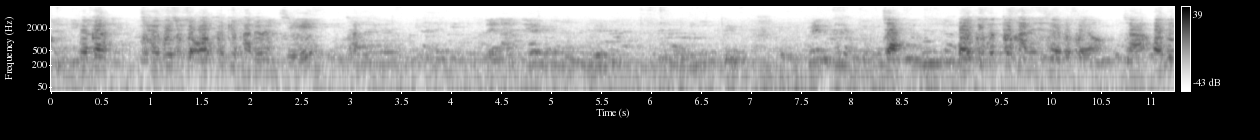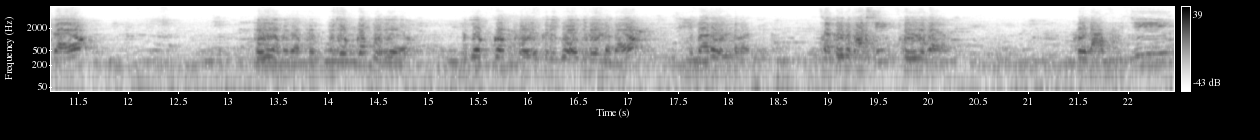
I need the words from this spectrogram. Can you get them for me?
어? 그러니까 잘 보십시오. 어떻게 바르는지. 자. 자, 어디부터 가는지 잘 보세요. 자, 어디 가요? 볼로 갑니다. 볼. 무조건 볼이에요. 무조건 볼. 그리고 어디로 올라가요? 이마로 올라갑니다. 자, 그리고 다시 볼로 가요. 그 나머지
